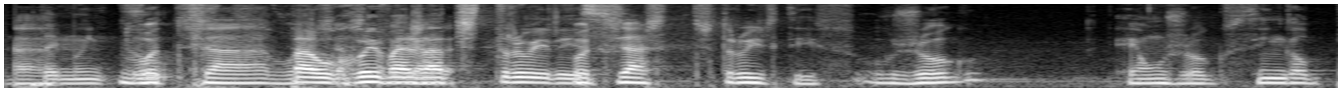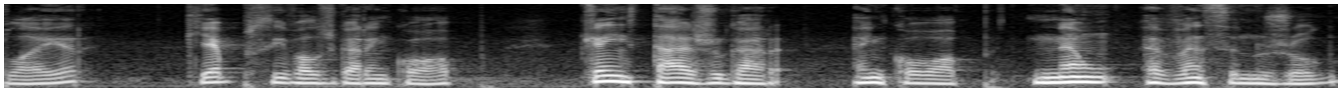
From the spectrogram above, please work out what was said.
uh, tem muito. Vou-te já. Vou Pá, o Rui vai já destruir isso. Vou-te já destruir-te isso. O jogo é um jogo single player que é possível jogar em co-op. Quem está a jogar em co-op não avança no jogo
